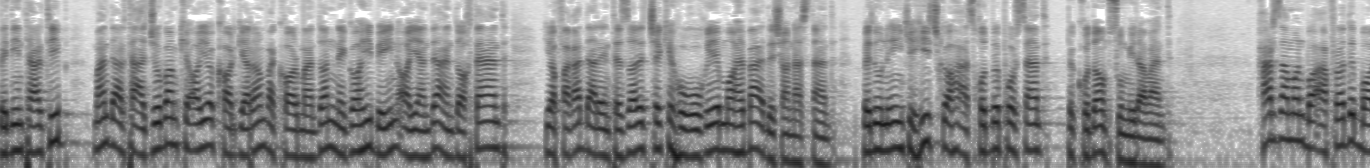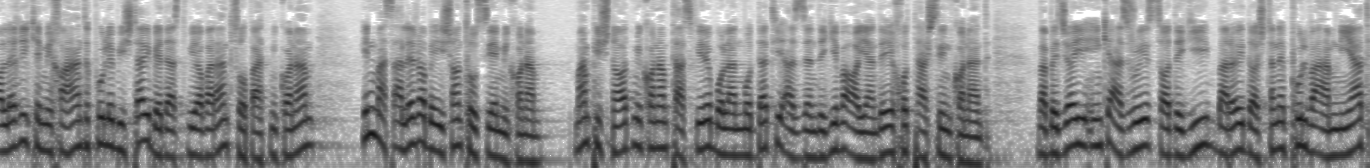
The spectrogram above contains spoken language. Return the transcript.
بدین ترتیب من در تعجبم که آیا کارگران و کارمندان نگاهی به این آینده انداختند یا فقط در انتظار چک حقوقی ماه بعدشان هستند بدون اینکه هیچگاه از خود بپرسند به کدام سو می‌روند. هر زمان با افراد بالغی که می‌خواهند پول بیشتری به دست بیاورند صحبت می‌کنم این مسئله را به ایشان توصیه می‌کنم. من پیشنهاد می‌کنم تصویر بلند مدتی از زندگی و آینده خود ترسیم کنند و به جای اینکه از روی سادگی برای داشتن پول و امنیت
